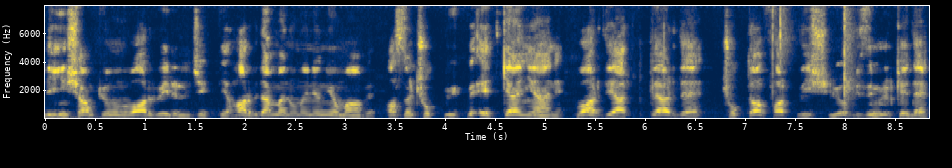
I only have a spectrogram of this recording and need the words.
ligin şampiyonunu VAR verilecek diye. Harbiden ben ona inanıyorum abi. Aslında çok büyük bir etken yani. VAR diğer liglerde çok daha farklı işliyor. Bizim ülkede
